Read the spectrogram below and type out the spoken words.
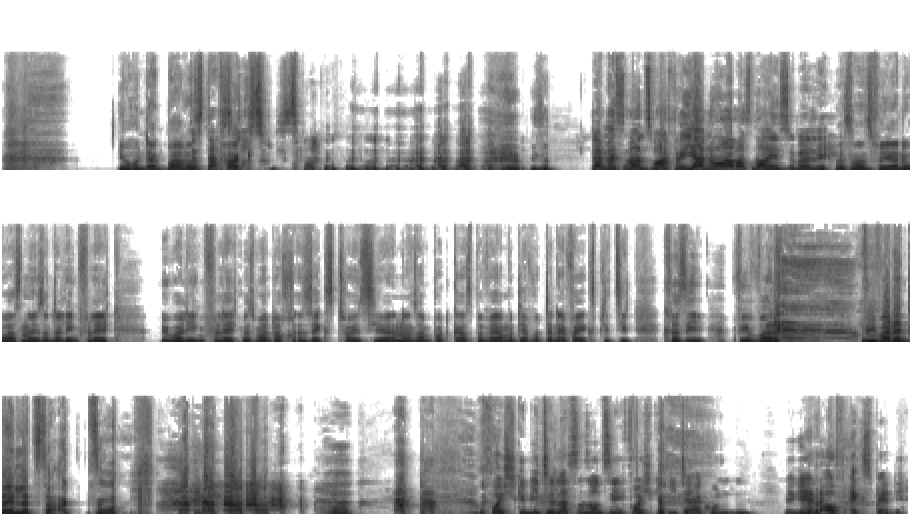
ihr undankbares Das darfst Pack. du doch so nicht sagen. Wieso da müssen wir uns wohl für Januar was Neues überlegen. müssen wir uns für Januar was Neues unterlegen? Vielleicht überlegen, vielleicht müssen wir doch sechs Toys hier in unserem Podcast bewerben und der wird dann einfach explizit. Chrissy, wie war, wie war denn dein letzter Akt so? Feuchtgebiete. Lassen Sie uns die Feuchtgebiete erkunden. Wir gehen auf Expedition.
